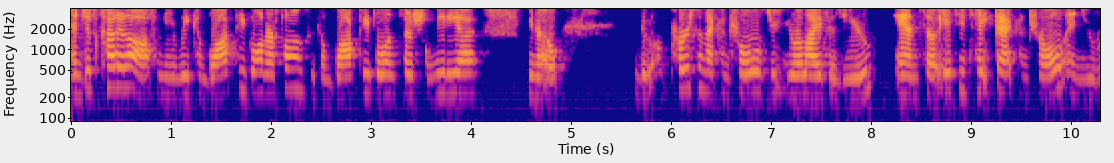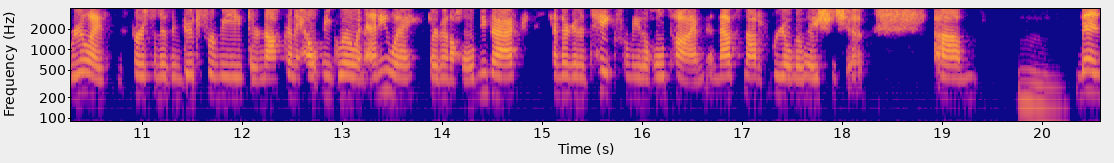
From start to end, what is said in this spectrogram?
and just cut it off i mean we can block people on our phones we can block people on social media you know the person that controls your life is you. And so if you take that control and you realize this person isn't good for me, they're not going to help me grow in any way, they're going to hold me back and they're going to take from me the whole time. And that's not a real relationship. Um, mm. then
